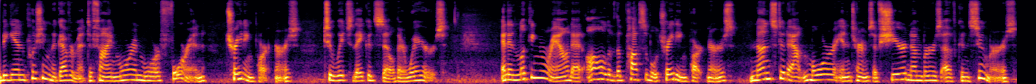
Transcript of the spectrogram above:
began pushing the government to find more and more foreign trading partners to which they could sell their wares. And in looking around at all of the possible trading partners, none stood out more in terms of sheer numbers of consumers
